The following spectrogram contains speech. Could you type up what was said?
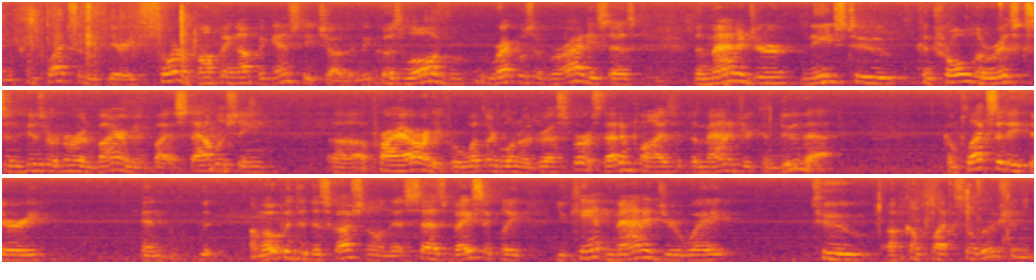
and complexity theory sort of bumping up against each other because law of requisite variety says the manager needs to control the risks in his or her environment by establishing uh, a priority for what they're going to address first. That implies that the manager can do that. Complexity theory, and I'm open to discussion on this, says basically you can't manage your way to a complex solution,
